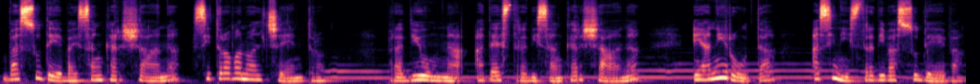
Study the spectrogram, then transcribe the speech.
Vasudeva e Sankarshana si trovano al centro, Pradyumna a destra di Sankarshana e Aniruddha a sinistra di Vasudeva.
